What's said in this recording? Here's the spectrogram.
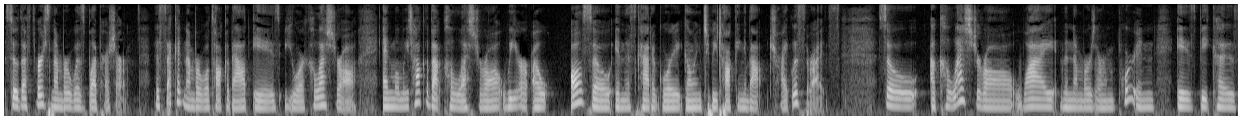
So, the first number was blood pressure. The second number we'll talk about is your cholesterol. And when we talk about cholesterol, we are also in this category going to be talking about triglycerides. So, a cholesterol, why the numbers are important is because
